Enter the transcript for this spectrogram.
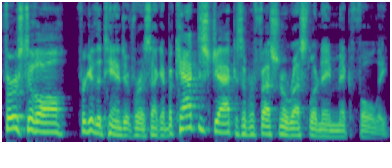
First of all, forgive the tangent for a second, but Cactus Jack is a professional wrestler named Mick Foley.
